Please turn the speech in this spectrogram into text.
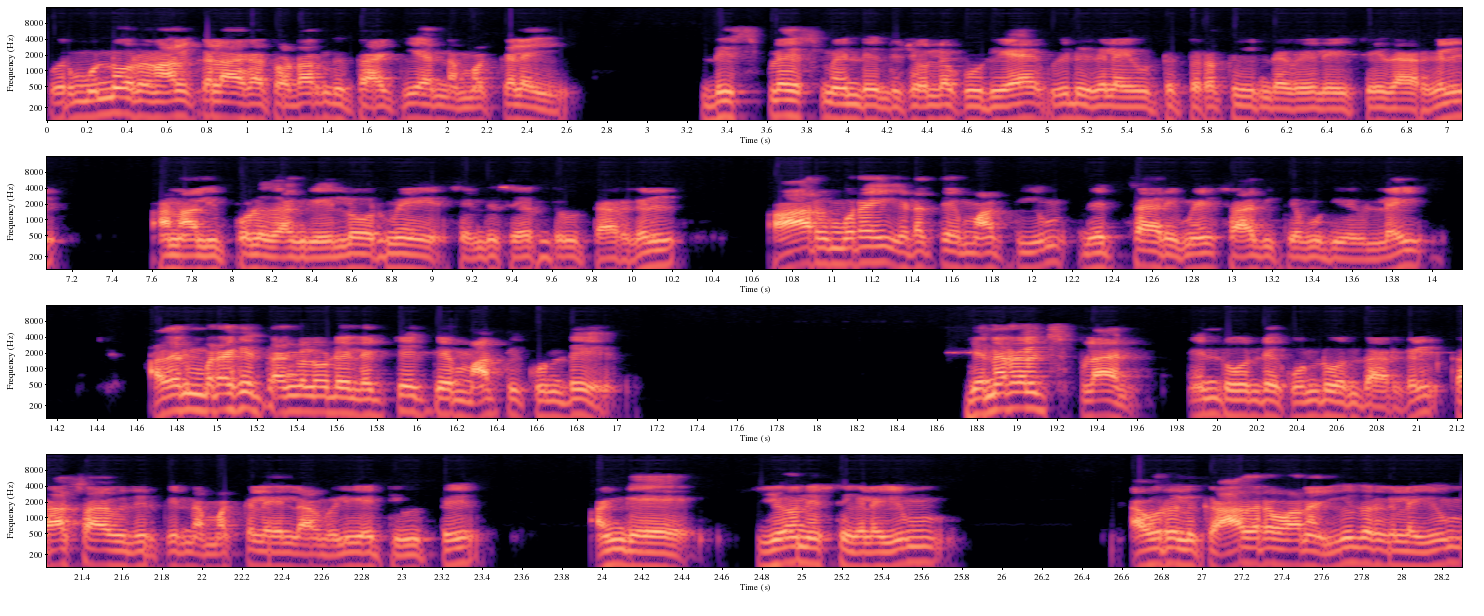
ஒரு முன்னூறு நாட்களாக தொடர்ந்து தாக்கி அந்த மக்களை டிஸ்பிளேஸ்மெண்ட் என்று சொல்லக்கூடிய வீடுகளை விட்டு துரத்துகின்ற வேலையை செய்தார்கள். ஆனால் இப்பொழுது அங்கே எல்லோருமே சென்று சேர்ந்து விட்டார்கள். ஆறு முறை இடத்தை மாற்றியும் நெற்சாரிமை சாதிக்க முடியவில்லை. அதன் பிறகு தங்களுடைய லட்சியத்தை மாற்றிக்கொண்டு ஜெனரல்ஸ் பிளான் என்று ஒன்றை கொண்டு வந்தார்கள். காசாவில் இருக்கின்ற மக்களை எல்லாம் வெளியேற்றிவிட்டு அங்கே ஜியோனிஸ்டுகளையும் அவர்களுக்கு ஆதரவான யூதர்களையும்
